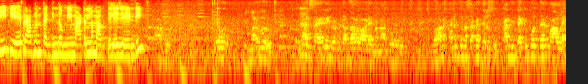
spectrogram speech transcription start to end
మీకు ఏ ప్రాబ్లం తగ్గిందో మీ మాటల్లో మాకు తెలియజేయండి. మరుగురు స్థాయిలో ఈ రెండు డబ్బాలు వాడాను నాకు లోన కలుగుతున్న సంగతి తెలుసు. కానీ ఇది తగ్గిపోద్దని వాళ్ళే.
